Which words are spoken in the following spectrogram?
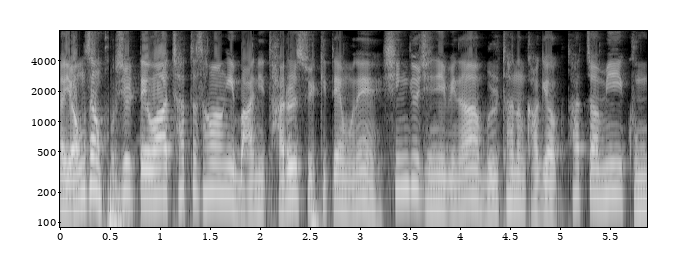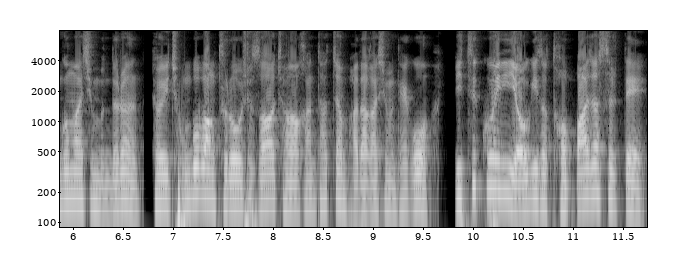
자, 영상 보실 때와 차트 상황이 많이 다를 수 있기 때문에 신규 진입이나 물타는 가격, 타점이 궁금하신 분들은 저희 정보방 들어오셔서 정확한 타점 받아가시면 되고 비트코인이 여기서 더 빠졌을 때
